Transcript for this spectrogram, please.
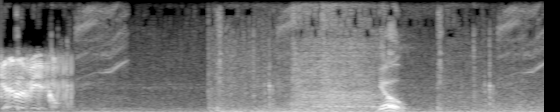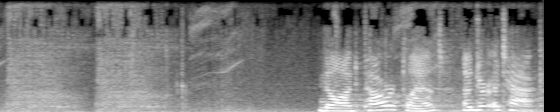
Get in the vehicle! Yo. Nod power plant under attack.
